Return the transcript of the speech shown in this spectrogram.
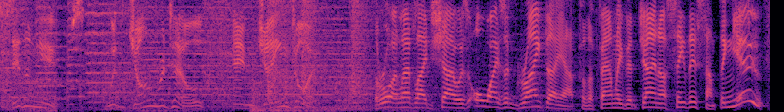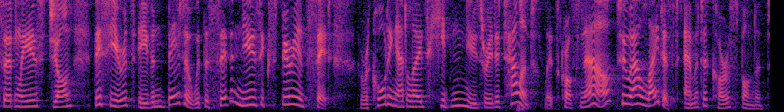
7 News with John Riddell and Jane Doyle. The Royal Adelaide show is always a great day out for the family, but Jane, I see there's something new. Certainly is, John. This year it's even better with the 7 News Experience set, recording Adelaide's hidden newsreader talent. Let's cross now to our latest amateur correspondent.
